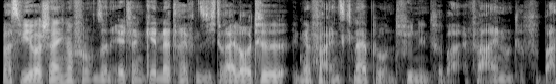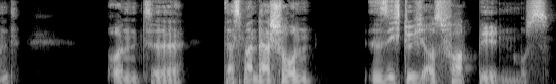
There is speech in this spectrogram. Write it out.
was wir wahrscheinlich noch von unseren Eltern kennen, da treffen sich drei Leute in der Vereinskneipe und führen den Verein und der Verband. Und äh, dass man da schon sich durchaus fortbilden muss.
